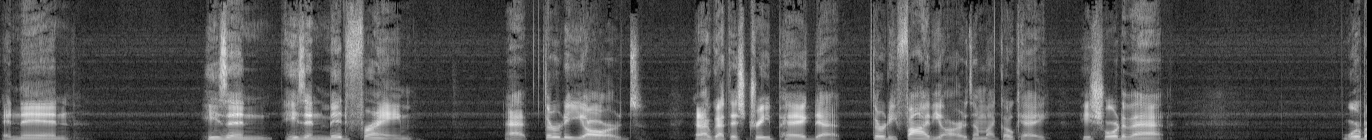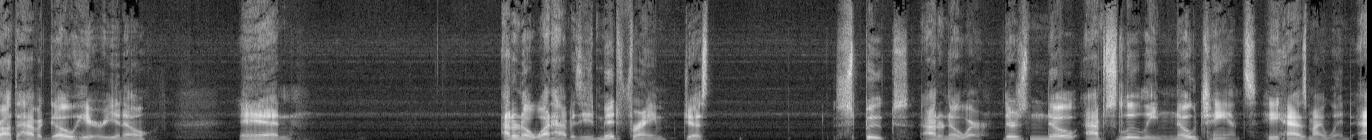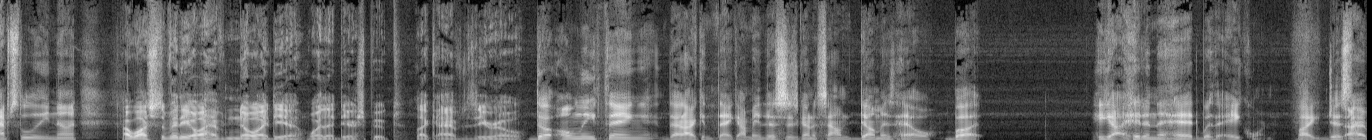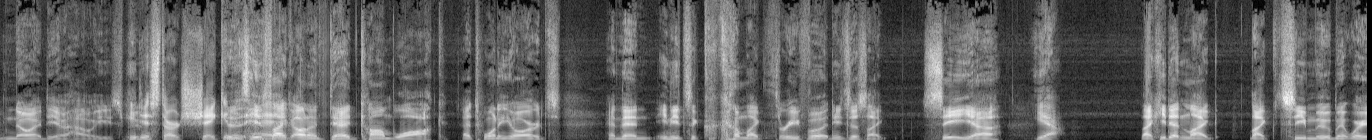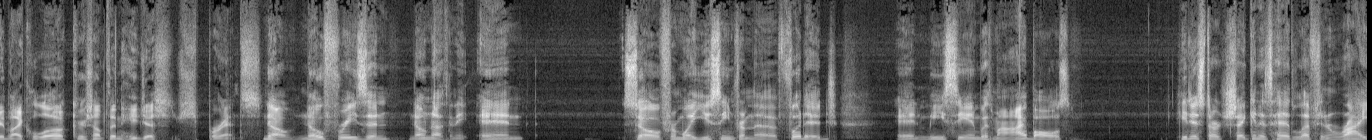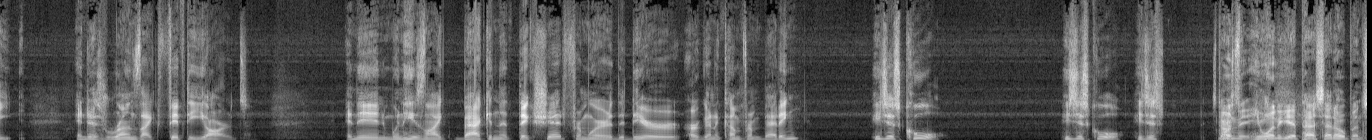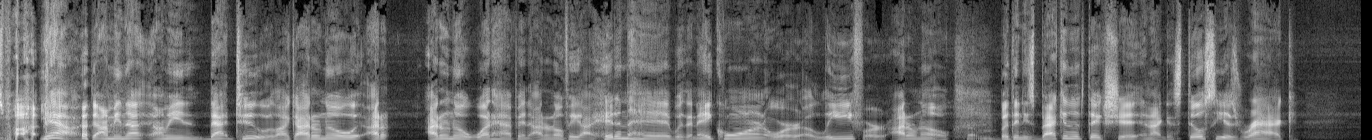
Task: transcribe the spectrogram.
and then he's in he's in mid frame at 30 yards, and I've got this tree pegged at 35 yards. I'm like, okay, he's short of that. We're about to have a go here, you know? And I don't know what happens. He's mid frame, just spooks out of nowhere. There's no, absolutely no chance he has my wind. Absolutely none. I watched the video. I have no idea why that deer spooked. Like I have zero. The only thing that I can think, I mean, this is going to sound dumb as hell, but he got hit in the head with an acorn. Like, just, I have no idea how he's. he just starts shaking his He's head. like on a dead calm walk at 20 yards, and then he needs to come like three foot, and he's just like, "See ya." yeah. Like he doesn't like like see movement where he'd like look or something. He just sprints. No, no freezing, no nothing. And so, from what you seen from the footage and me seeing with my eyeballs, he just starts shaking his head left and right and just runs like 50 yards. And then when he's like back in the thick shit from where the deer are going to come from bedding, he's just cool. He's just cool. He just starts. Wanted- he wanted to get past that open spot. yeah, I mean that. I mean that too. Like I don't know. I don't. I don't know what happened. I don't know if he got hit in the head with an acorn or a leaf or I don't know. Something. But then he's back in the thick shit, and I can still see his rack,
